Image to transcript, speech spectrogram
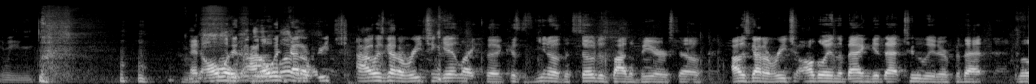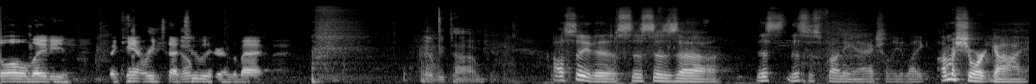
I mean, And always, I always gotta reach. I always gotta reach and get like the because you know the sodas by the beer, so I always gotta reach all the way in the back and get that two liter for that little old lady that can't reach that Yep. two liter in the back. every time. I'll say this. This is uh this this is funny actually. Like I'm a short guy.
